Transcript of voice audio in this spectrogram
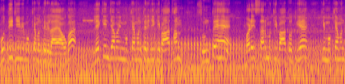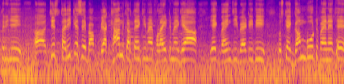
बुद्धिजीवी मुख्यमंत्री लाया होगा। लेकिन जब इन मुख्यमंत्री जी की बात हम सुनते हैं, बड़ी शर्म की बात होती है कि मुख्यमंत्री जी जिस तरीके से व्याख्यान करते हैं कि मैं फ़्लाइट में गया, एक बहन जी बैठी थी, उसके गम बूट पहने थे,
